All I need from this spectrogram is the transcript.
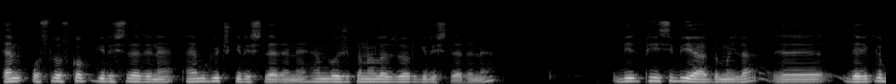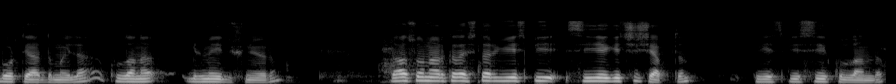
Hem osiloskop girişlerini, hem güç girişlerini, hem lojik analizör girişlerini bir PCB yardımıyla, e, delikli board yardımıyla kullanabilmeyi düşünüyorum. Daha sonra arkadaşlar USB-C'ye geçiş yaptım. USB-C kullandım.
